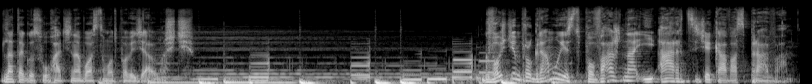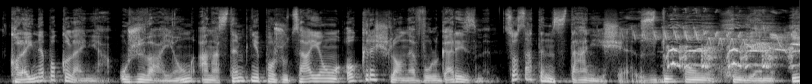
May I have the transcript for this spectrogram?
Dlatego słuchacie na własną odpowiedzialność. Gwoździem programu jest poważna i arcyciekawa sprawa. Kolejne pokolenia używają, a następnie porzucają określone wulgaryzmy. Co zatem stanie się z dupą, chujem i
